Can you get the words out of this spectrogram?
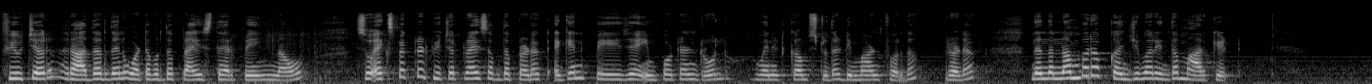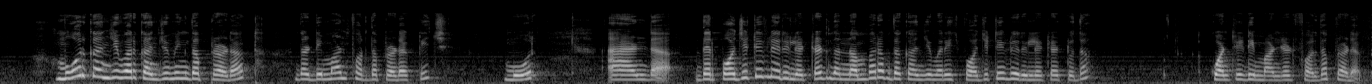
future rather than whatever the price they are paying now. So, expected future price of the product again plays a important role when it comes to the demand for the product. Then the number of consumer in the market. More consumer consuming the product, the demand for the product is more and uh, they are positively related, the number of the consumer is positively related to the quantity demanded for the product.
